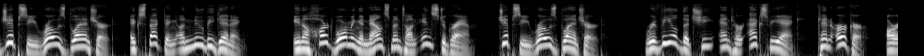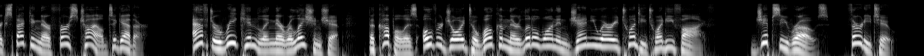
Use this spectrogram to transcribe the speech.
Gypsy Rose Blanchard, expecting a new beginning. In a heartwarming announcement on Instagram, Gypsy Rose Blanchard revealed that she and her ex-fiancé, Ken Urker, are expecting their first child together. After rekindling their relationship, the couple is overjoyed to welcome their little one in January 2025. Gypsy Rose, 32,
